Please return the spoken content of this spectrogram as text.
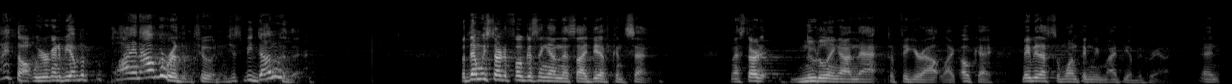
I thought we were going to be able to apply an algorithm to it and just be done with it. But then we started focusing on this idea of consent. And I started noodling on that to figure out, like, okay, maybe that's the one thing we might be able to agree on. And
